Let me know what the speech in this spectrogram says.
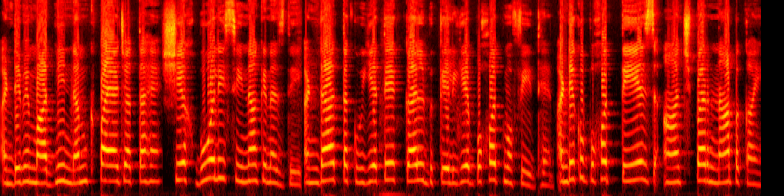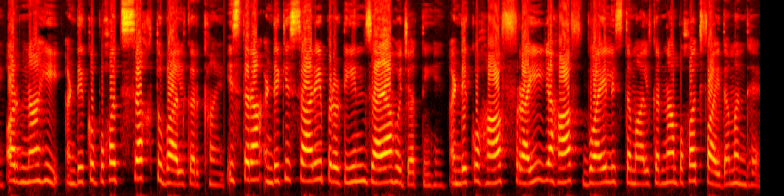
انڈے میں معدنی نمک پایا جاتا ہے۔ شیخ بو علی سینا کے نزدیک انڈا تقویت قلب کے لیے بہت مفید ہے۔ انڈے کو بہت تیز آنچ پر نہ پکائیں اور نہ ہی انڈے کو بہت سخت ابال کر کھائیں۔ اس طرح انڈے کی ساری پروٹین ضائع ہو جاتی ہیں۔ انڈے کو ہاف فرائی یا ہاف بوائل استعمال کرنا بہت فائدہ مند ہے۔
